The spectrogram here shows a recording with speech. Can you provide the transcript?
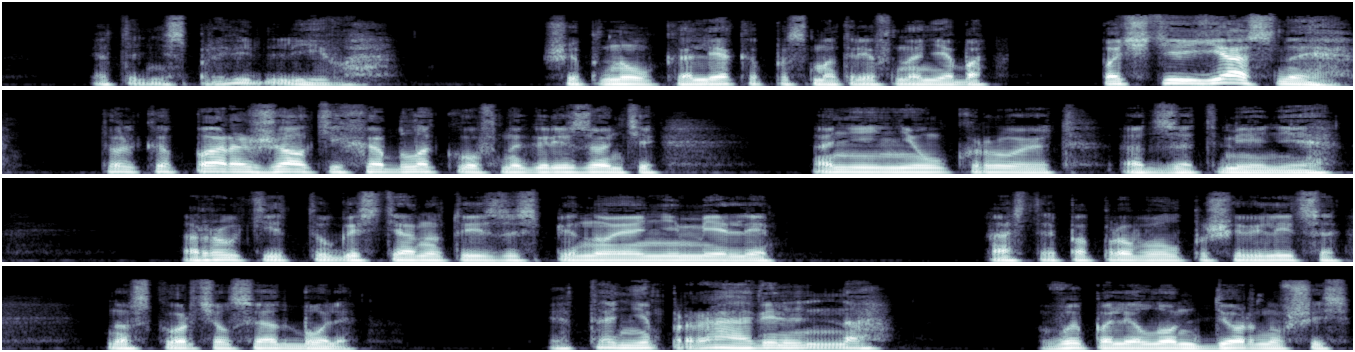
— Это несправедливо, — шепнул калека, посмотрев на небо. — Почти ясное, только пара жалких облаков на горизонте — они не укроют от затмения. Руки, туго стянутые за спиной, онемели. Астре попробовал пошевелиться, но скорчился от боли. — Это неправильно, — выпалил он, дернувшись.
